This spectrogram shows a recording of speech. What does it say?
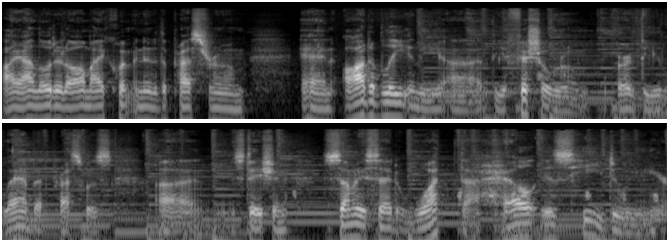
I unloaded all my equipment into the press room, and audibly in the uh, the official room where the Lambeth press was stationed, somebody said, "What the hell is he doing here?"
